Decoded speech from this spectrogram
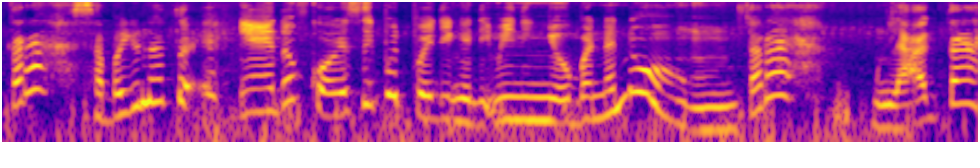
tara sabayon na to eh. And of course, di pod pwede nga di mininyo uban na no. Mm, Tara, manglaag ta.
